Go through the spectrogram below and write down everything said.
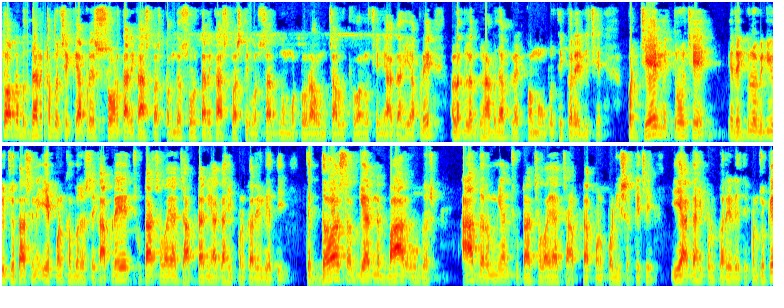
તો આપણે બધાને ખબર છે કે આપણે સોળ તારીખ આસપાસ, પંદર સોળ તારીખ આસપાસથી વરસાદનો મોટો રાઉન્ડ ચાલુ થવાનો છે એની આગાહી આપણે અલગ અલગ ઘણા બધા પ્લેટફોર્મો ઉપરથી કરેલી છે. પણ જે મિત્રો છે એ રેગ્યુલર વીડિયો જોતા હશે ને એ પણ ખબર હશે કે આપણે છૂટાછવાયા ઝાપટાની આગાહી પણ કરેલી હતી કે દસ અગિયાર ને બાર ઓગસ્ટ આ દરમિયાન છૂટાછવાયા ઝાપટા પણ પડી શકે છે. એ આગાહી પણ કરેલી હતી. પણ જોકે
